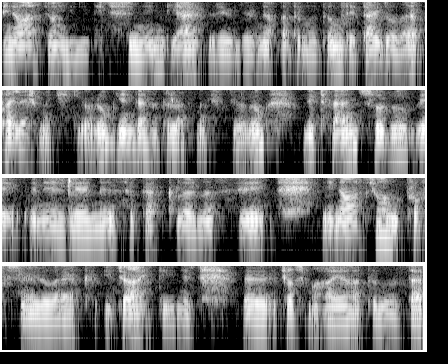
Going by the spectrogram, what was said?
inovasyon yöneticisinin diğer görevlerini adım adım detaylı olarak paylaşmak istiyorum. Yeniden hatırlatmak istiyorum. Lütfen soru ve önerileriniz, katkılarınız size inovasyon profesyoneli olarak icra ettiğiniz e, çalışma hayatınızda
